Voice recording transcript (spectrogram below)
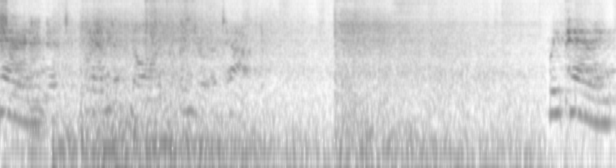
Humiliation. Unit Hand of Nod under attack. Repairing.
